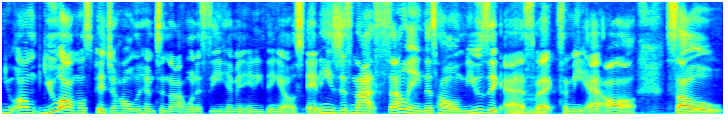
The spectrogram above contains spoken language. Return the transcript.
you um you almost pigeonholing him to not want to see him in anything else, and he's just not selling this whole music aspect to me at all. So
